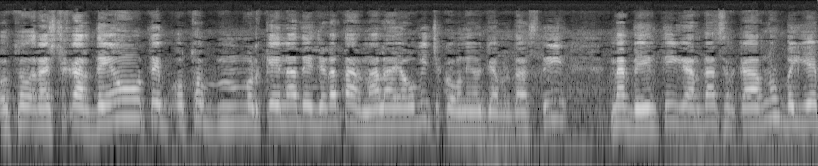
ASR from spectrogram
ਉੱਥੋਂ ਅਰੈਸਟ ਕਰਦੇ ਹੋ ਤੇ ਉੱਥੋਂ ਮੁੜ ਕੇ ਇਹਨਾਂ ਦੇ ਜਿਹੜਾ ਧਰਨਾ ਲਾਇਆ ਉਹ ਵੀ ਚੁਕਾਉਂਦੇ ਹੋ ਜ਼ਬਰਦਸਤੀ। ਮੈਂ ਬੇਨਤੀ ਕਰਦਾ ਸਰਕਾਰ ਨੂੰ ਬਈ ਇਹ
